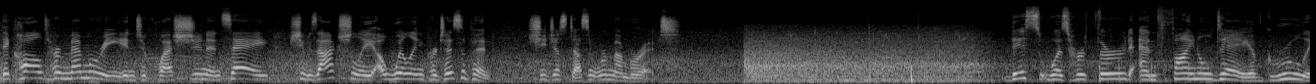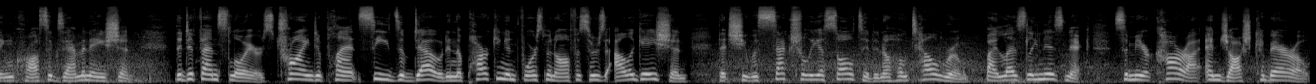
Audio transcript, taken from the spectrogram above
They called her memory into question and say she was actually a willing participant. She just doesn't remember it. This was her third and final day of grueling cross examination. The defense lawyers trying to plant seeds of doubt in the parking enforcement officer's allegation that she was sexually assaulted in a hotel room by Leslie Nyznik, Sameer Kara, and Josh Cabero,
